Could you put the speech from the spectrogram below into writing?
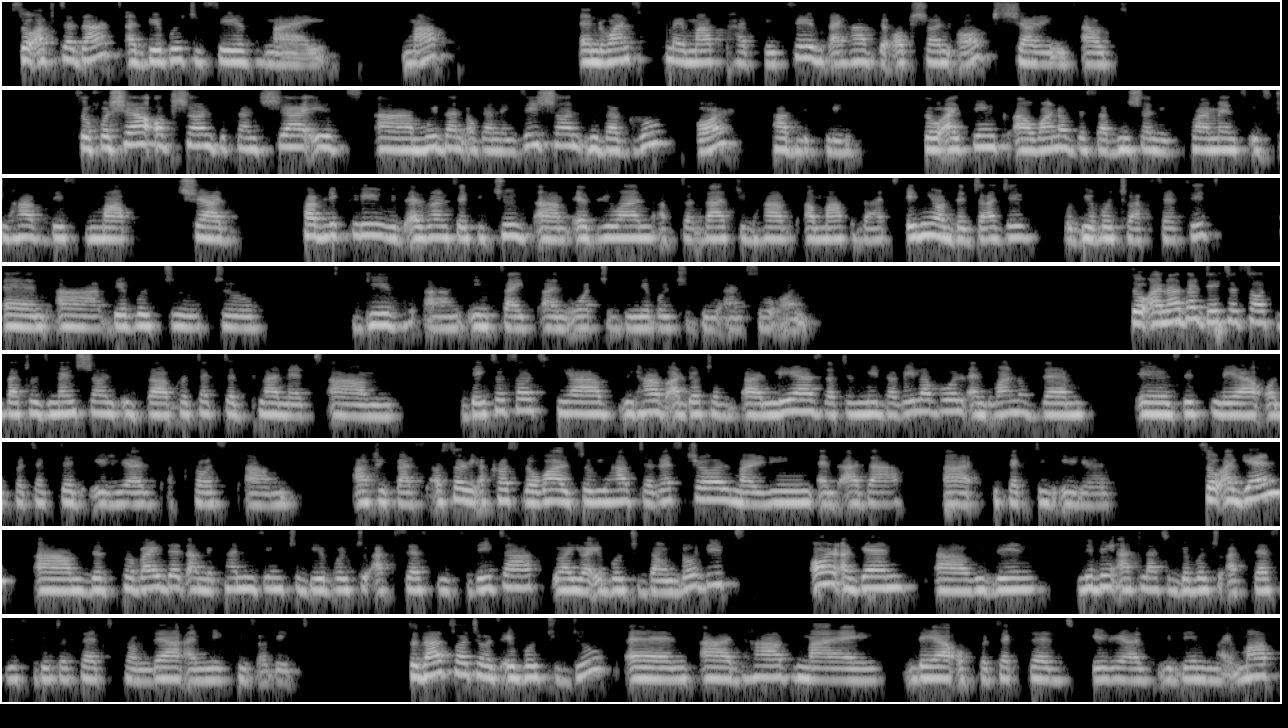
So after that, I'd be able to save my map. And once my map has been saved, I have the option of sharing it out. So for share options, you can share it um, with an organization, with a group, or publicly. So I think uh, one of the submission requirements is to have this map shared publicly with everyone. So if you choose um, everyone, after that, you'd have a map that any of the judges would be able to access it and uh, be able to, to give um, insights on what you've been able to do and so on. So another data source that was mentioned is the protected planet um, data source. Here we have a lot of uh, layers that are made available, and one of them is this layer on protected areas across um, Africa, uh, sorry, across the world. So we have terrestrial, marine, and other uh, effective areas. So again, um, they've provided a mechanism to be able to access this data where you're able to download it, or again, uh, within Living Atlas to be able to access this data set from there and make use of it. So that's what I was able to do. And I'd have my layer of protected areas within my map.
